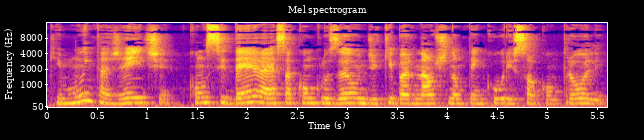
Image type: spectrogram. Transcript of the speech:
que muita gente considera essa conclusão de que burnout não tem cura e só controle,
